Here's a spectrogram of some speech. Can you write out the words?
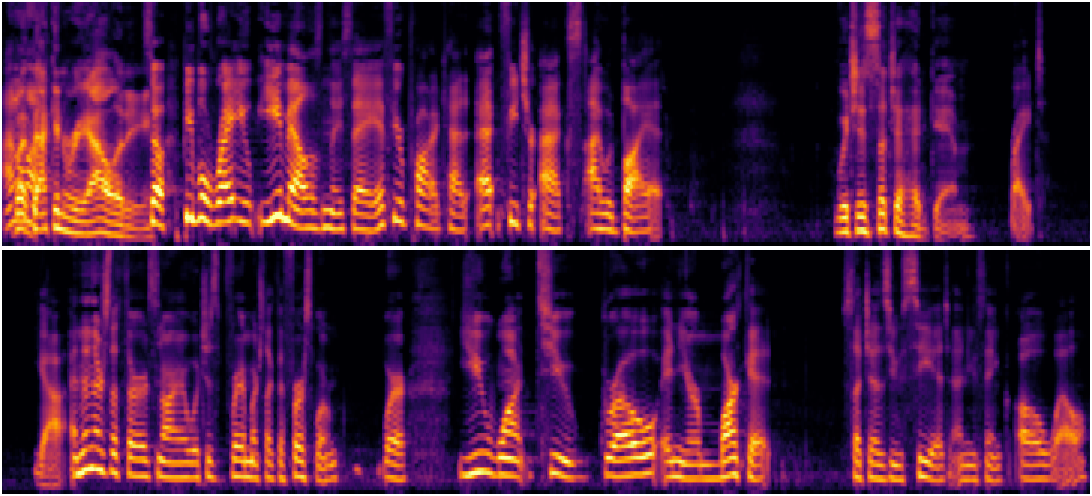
But know. back in reality, So people write you emails and they say, if your product had feature X, I would buy it. which is such a head game. Right. Yeah. And then there's the third scenario, which is very much like the first one, where you want to grow in your market, such as you see it, and you think, oh, well,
